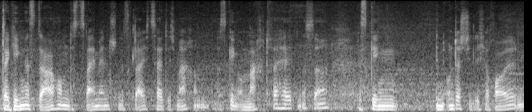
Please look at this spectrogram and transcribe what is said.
Da ging es darum, dass zwei Menschen das gleichzeitig machen. Es ging um Machtverhältnisse. Es ging in unterschiedliche Rollen.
